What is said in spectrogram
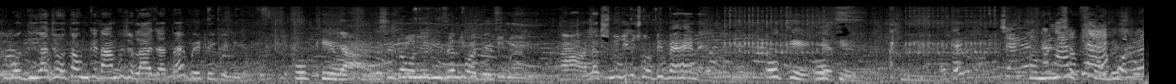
तो वो दिया जो होता है उनके नाम से जलाया जाता है बेटे के लिए। Okay this is the only reason for this हाँ लक्ष्मी जी की छोटी बहन है। ओके ओके। ओके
